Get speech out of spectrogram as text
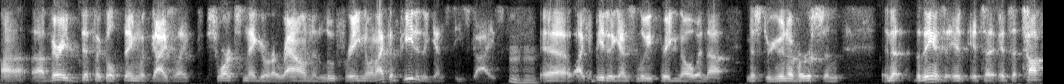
uh, a very difficult thing with guys like Schwarzenegger around and Lou Ferrigno. And I competed against these guys. Uh, I competed against Louis Ferrigno and uh, Mr. Universe. And, and the, the thing is, it, it's a it's a tough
